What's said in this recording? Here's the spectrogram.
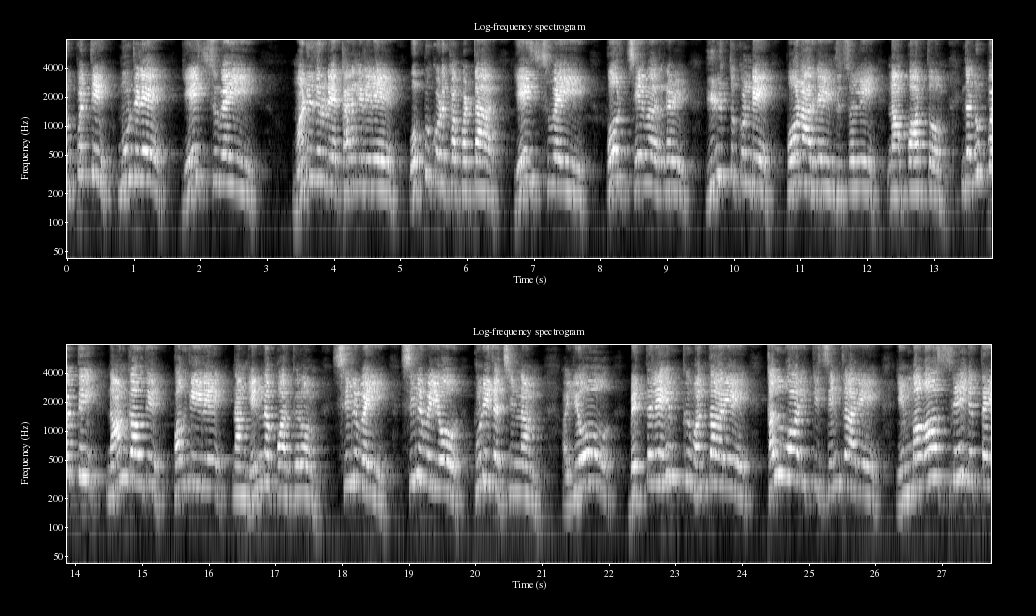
முப்பத்தி மூன்றிலே இயேசுவை மனிதருடைய கரங்களிலே ஒப்பு கொடுக்கப்பட்டார். இயேசுவை போர் சேவர்கள் இழுத்து கொண்டே போனார்கள் என்று சொல்லி நாம் பார்த்தோம். இந்த முப்பத்தி நான்காவது பகுதியிலே நாம் என்ன பார்க்கிறோம்? சிலுவை சிலுவையோ புனித சின்னம். ஐயோ பெத்தலேமுக்கு வந்தாரே கல்வாரிக்கு சென்றாரே என் மகா சிநேகத்தை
